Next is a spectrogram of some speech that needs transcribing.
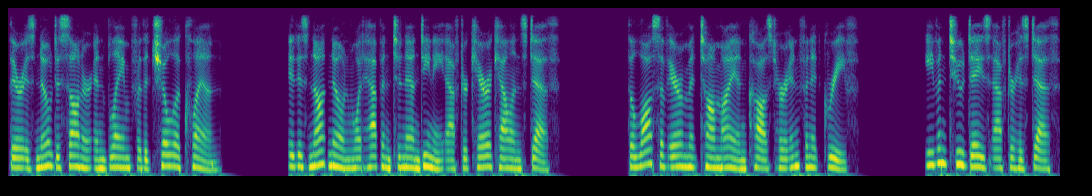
there is no dishonor and blame for the Chola clan. It is not known what happened to Nandini after Karikalan's death. The loss of Aramat Tamayan caused her infinite grief. Even two days after his death,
